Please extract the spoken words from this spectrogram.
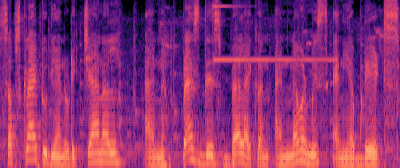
subscribe to the Androdict channel and press this bell icon and never miss any updates.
